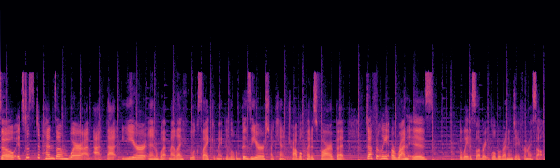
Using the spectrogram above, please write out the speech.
So it just depends on where I'm at that year and what my life looks like. It might be a little busier, so I can't travel quite as far, but definitely a run is the way to celebrate Global Running Day for myself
